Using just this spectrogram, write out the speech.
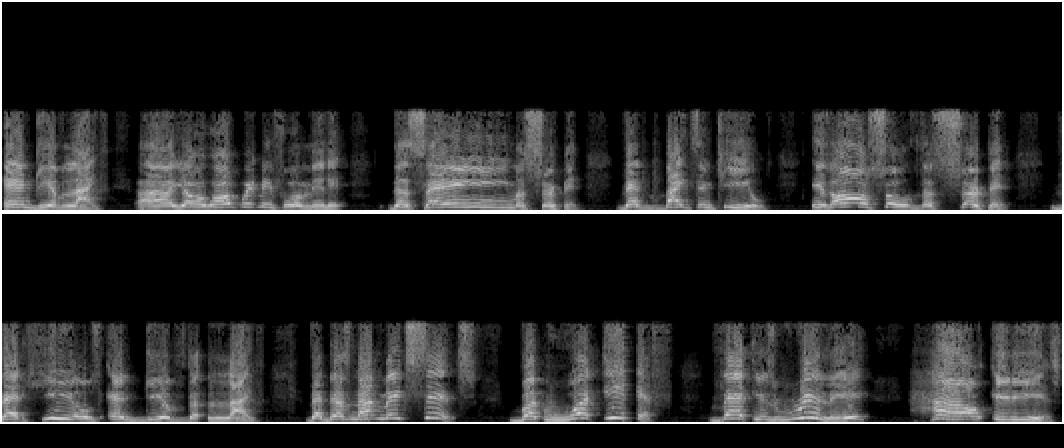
and give life. Ah, uh, y'all walk with me for a minute. The same serpent that bites and kills is also the serpent that heals and gives the life. That does not make sense. But what if that is really how it is?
